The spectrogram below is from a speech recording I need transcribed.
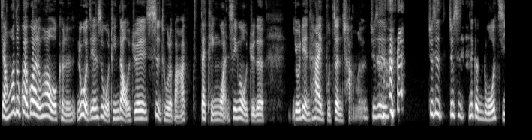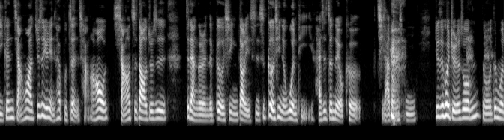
讲话都怪怪的话，我可能如果今天是我听到，我就会试图的把它再听完，是因为我觉得有点太不正常了，就是就是就是那个逻辑跟讲话就是有点太不正常，然后想要知道就是这两个人的个性到底是是个性的问题，还是真的有刻其他东西，就是会觉得说嗯怎么这么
